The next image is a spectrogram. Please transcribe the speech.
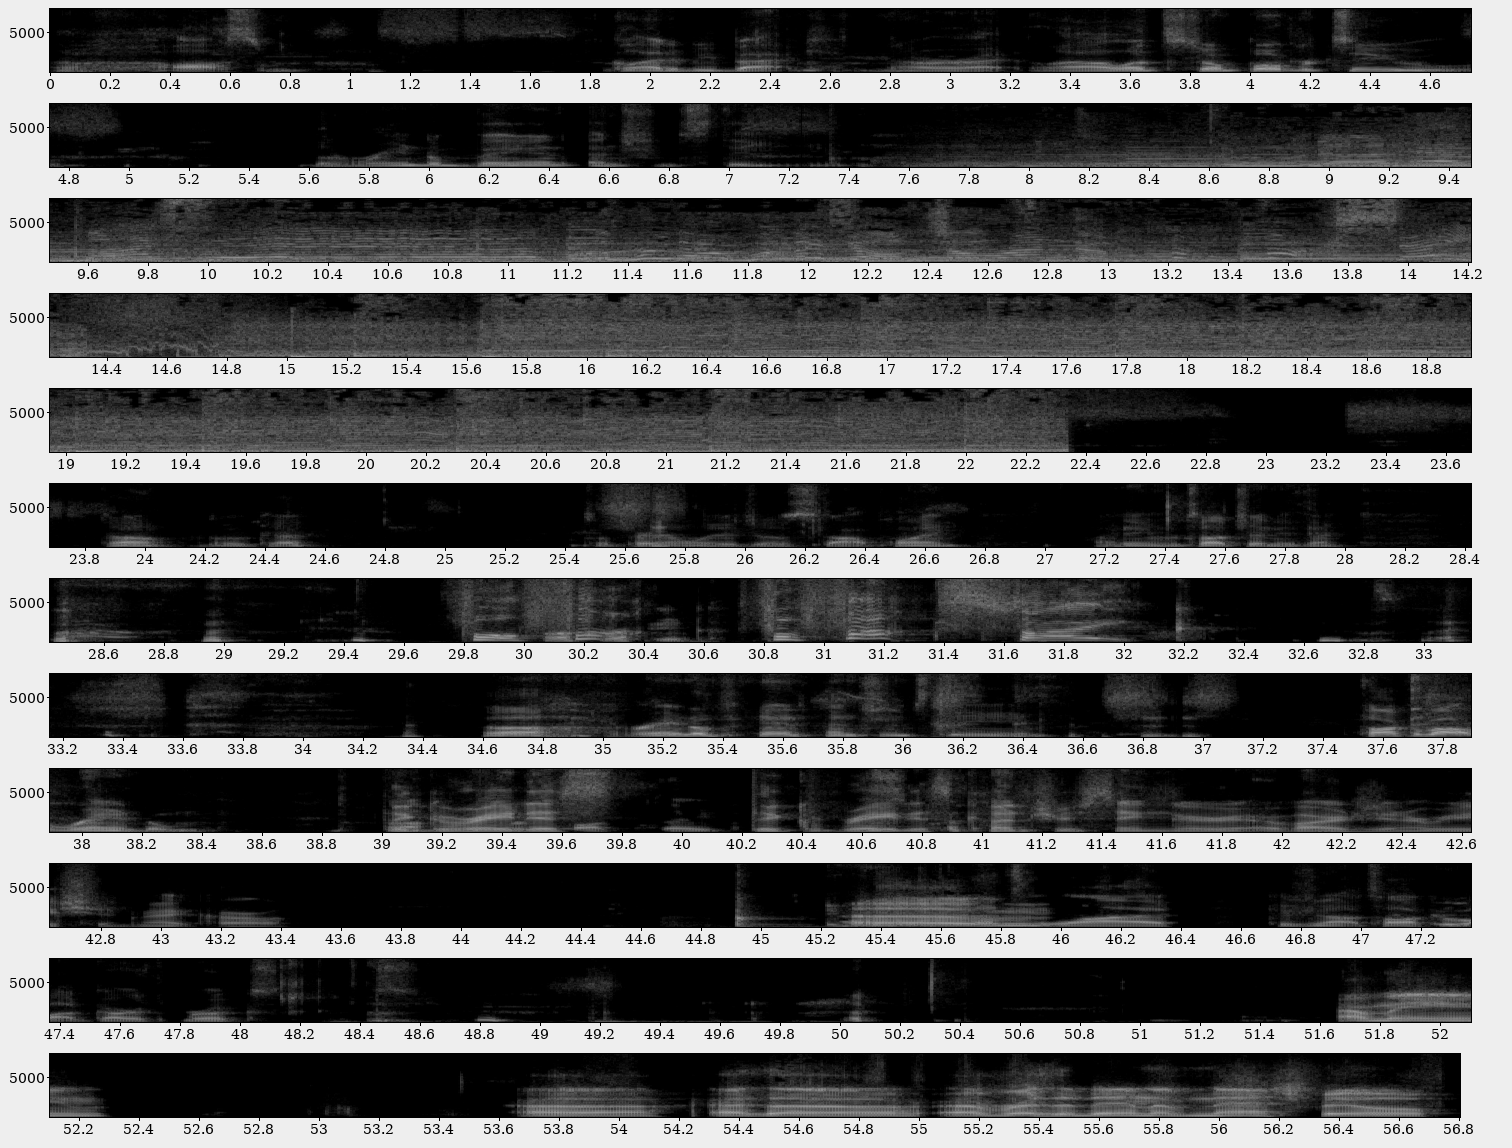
Oh, awesome. Glad to be back. All right. Uh, let's jump over to the random band entrance theme. Gonna have myself. Who the hell put this on? So random. For fuck's sake! Oh, okay. So apparently it just stopped playing. I didn't even touch anything. For fuck, right. for fuck's sake! Uh, random band entrance theme. Talk about random. The Oh, greatest, the greatest country singer of our generation, right, Carl? That's a Um, lie because you're not talking about Garth Brooks. I mean, uh, as a, a resident of Nashville,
